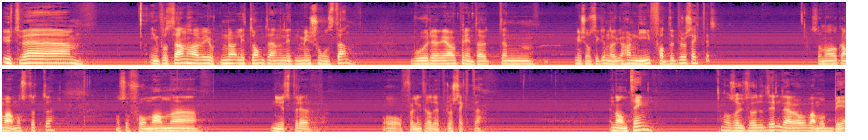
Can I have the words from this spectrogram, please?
Ute ved Infostand har vi gjort den litt om til en liten misjonsstand. Hvor vi har printa ut en Misjonskirken Norge har ni fadderprosjekter som man kan være med å støtte. Og så får man eh, nyhetsbrev og oppfølging fra det prosjektet. En annen ting også utfordre til, det er å være med å be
